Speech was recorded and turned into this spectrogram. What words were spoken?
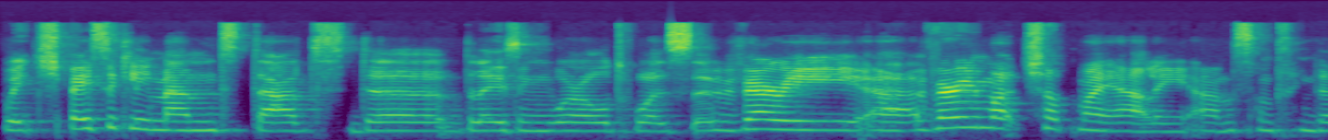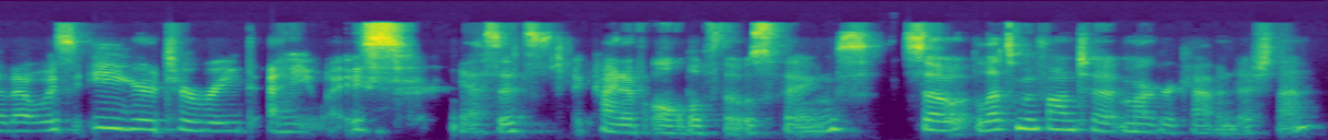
which basically meant that the Blazing World was very, uh, very much up my alley and something that I was eager to read, anyways. Yes, it's kind of all of those things. So let's move on to Margaret Cavendish then.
